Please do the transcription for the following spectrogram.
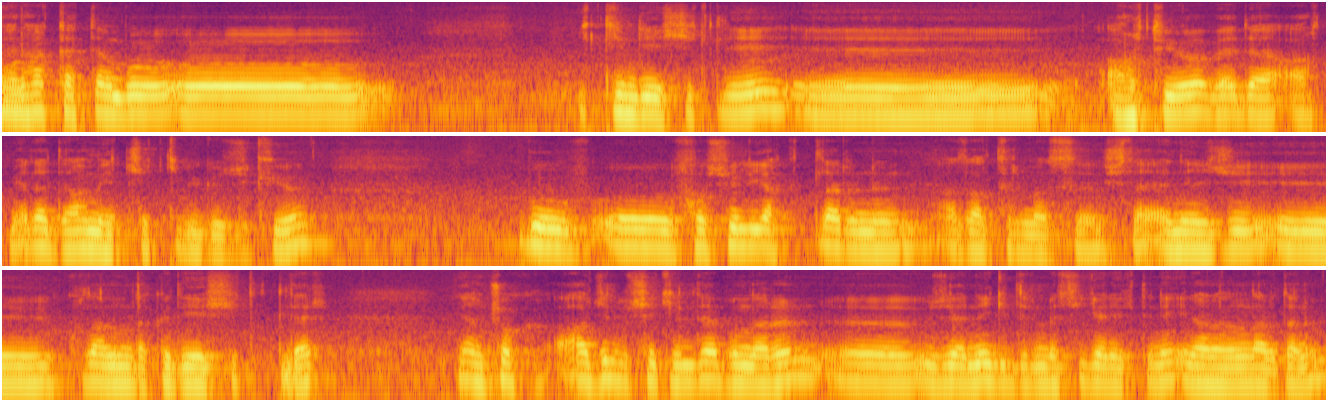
yani hakikaten bu o, iklim değişikliği e, artıyor ve de artmaya da devam edecek gibi gözüküyor. Bu o, fosil yakıtlarının azaltılması, işte enerji e, kullanımındaki değişiklikler yani çok acil bir şekilde bunların e, üzerine gidilmesi gerektiğine inananlardanım.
